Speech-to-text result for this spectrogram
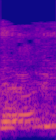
Yeah.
